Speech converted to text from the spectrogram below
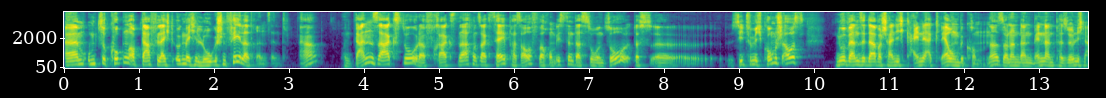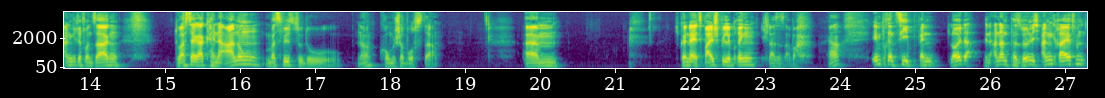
ähm, um zu gucken, ob da vielleicht irgendwelche logischen Fehler drin sind. Ja? Und dann sagst du oder fragst nach und sagst, hey, pass auf, warum ist denn das so und so? Das äh, sieht für mich komisch aus. Nur werden sie da wahrscheinlich keine Erklärung bekommen, ne? sondern dann, wenn dann persönlichen Angriff und sagen, du hast ja gar keine Ahnung, was willst du, du ne? komischer Wurst da. Ähm, ich könnte da jetzt Beispiele bringen, ich lasse es aber. Ja? Im Prinzip, wenn Leute den anderen persönlich angreifen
